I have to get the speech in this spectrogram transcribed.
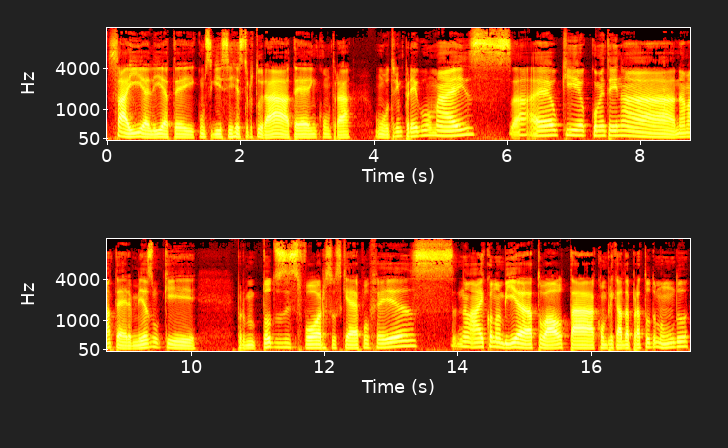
sair ali até e conseguir se reestruturar, até encontrar um outro emprego, mas ah, é o que eu comentei na, na matéria. Mesmo que por todos os esforços que a Apple fez, a economia atual tá complicada para todo mundo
